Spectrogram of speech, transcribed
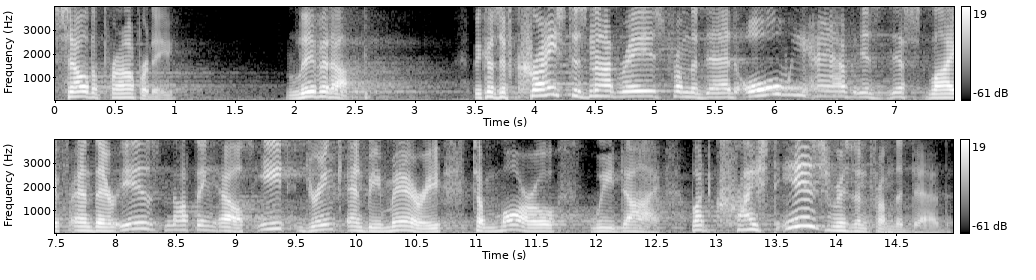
Sell the property, live it up. Because if Christ is not raised from the dead, all we have is this life, and there is nothing else. Eat, drink, and be merry. Tomorrow we die. But Christ is risen from the dead,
